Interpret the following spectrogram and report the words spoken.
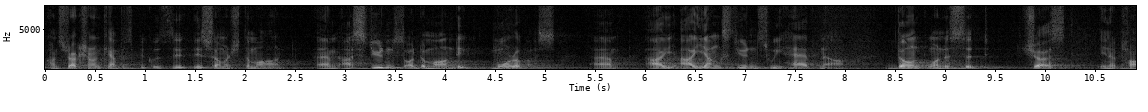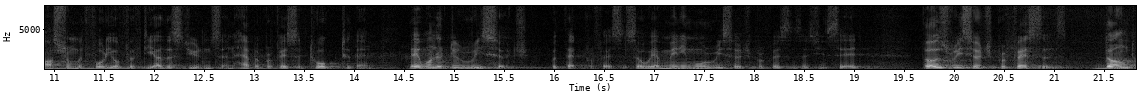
construction on campus because there, there's so much demand. Our students are demanding more of us. Um, our, our young students we have now don't want to sit just in a classroom with 40 or 50 other students and have a professor talk to them. They want to do research with that professor. So we have many more research professors, as you said. Those research professors don't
